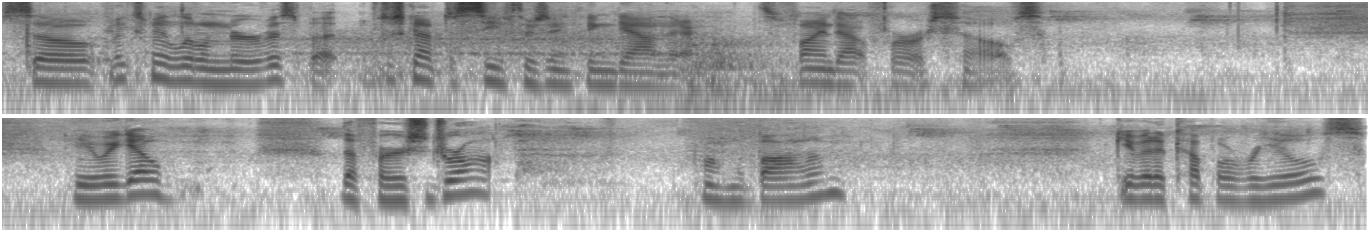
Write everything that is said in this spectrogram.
So it makes me a little nervous, but I'm just gonna have to see if there's anything down there. Let's find out for ourselves. Here we go. The first drop on the bottom. Give it a couple reels.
